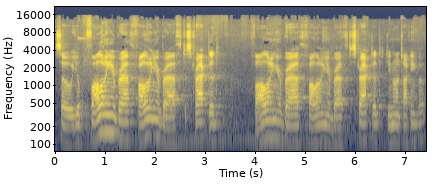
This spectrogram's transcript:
So you'll following your breath, following your breath, distracted, following your breath, following your breath, distracted. Do you know what I'm talking about?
